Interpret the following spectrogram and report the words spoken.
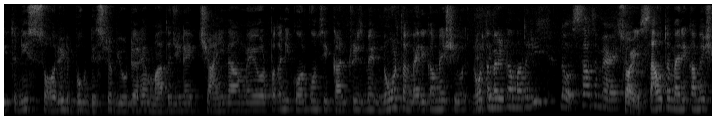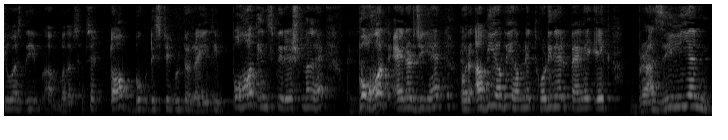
इतनी सॉलिड बुक डिस्ट्रीब्यूटर है। माता जी ने चाइना में और पता नहीं कौन कौन सी कंट्रीज़ में नॉर्थ अमेरिका में North America Mata ji No, South America. Sorry South America में शी वॉज़ दी मतलब सबसे टॉप बुक डिस्ट्रीब्यूटर रही थी। बहुत इंस्पिरेशनल है बहुत एनर्जी है। और अभी अभी हमने थोड़ी देर पहले एक ब्राजीलियन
